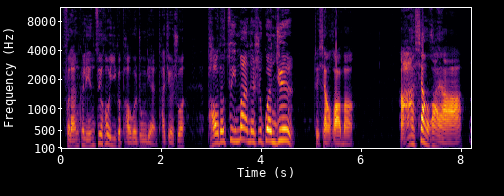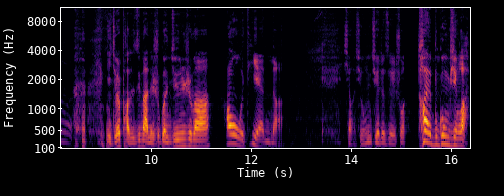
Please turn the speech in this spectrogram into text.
富兰克林最后一个跑过终点，他却说：“跑的最慢的是冠军。”这像话吗？啊，像话呀！嗯。你觉得跑的最慢的是冠军是吗？哦天哪！小熊撅着嘴说。太不公平了！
